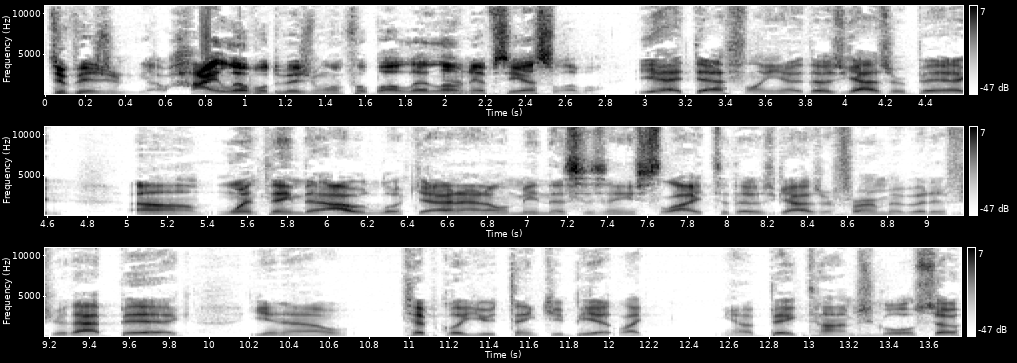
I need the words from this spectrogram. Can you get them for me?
division high level Division One football, let alone FCS level. Yeah, definitely. You know, those guys are big. Um, one thing that I would look at, and I don't mean this as any slight to those guys or Furman, but if you're that big, you know, typically you'd think you'd be at like you know big time school. So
